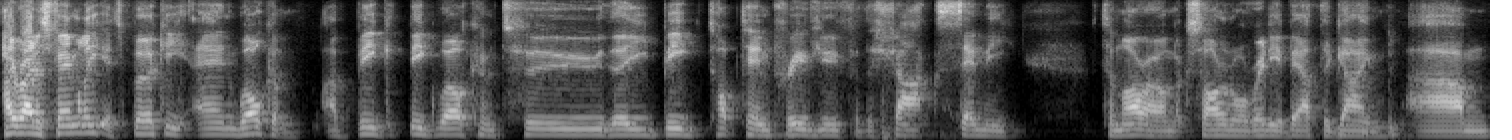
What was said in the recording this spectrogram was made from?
Hey Raiders family, it's Berkey and welcome. A big, big welcome to the big top 10 preview for the Sharks semi tomorrow. I'm excited already about the game. Um,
